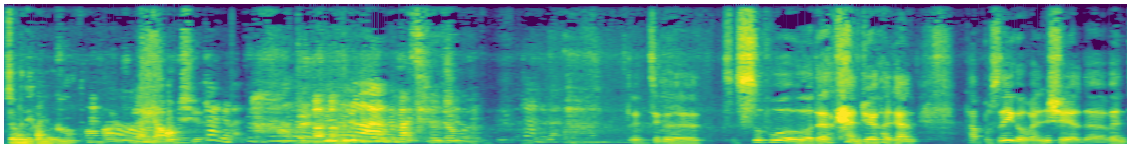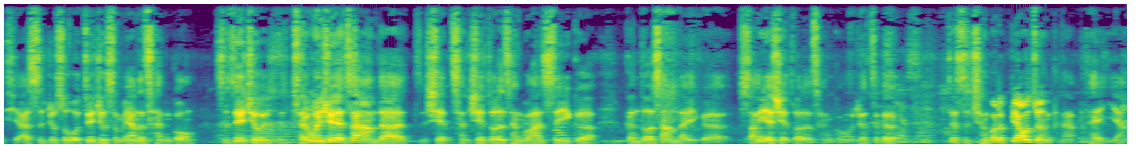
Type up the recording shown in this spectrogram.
这个问题很有意义。方法论来讲文学，站着来，学姜文。对这个似乎我的感觉好像，它不是一个文学的问题，而是就是我追求什么样的成功，是追求纯文学上的写成写作的成功，还是一个更多上的一个商业写作的成功？我觉得这个这是成功的标准可能不太一样。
